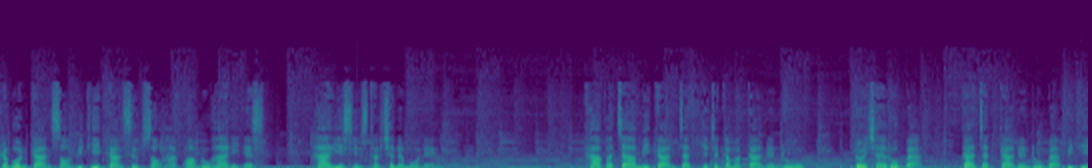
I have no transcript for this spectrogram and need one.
กระบวนการสอนวิธีการสืบสาะหาความรู้ 5DS 5DS Instructional Model ข้าพเจ้ามีการจัดกิจกรรมการเรียนรู้ โดยใช้รูปแบบการจัดการเรียนรู้แบบวิธี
